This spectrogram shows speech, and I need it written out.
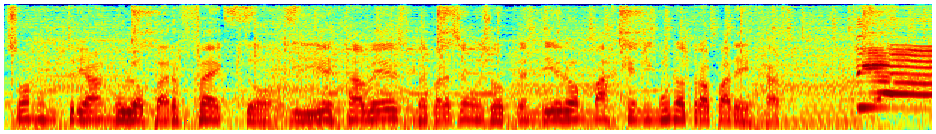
Son un triángulo perfecto. Y esta vez me parece que me sorprendieron más que ninguna otra pareja. ¡Puntaje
